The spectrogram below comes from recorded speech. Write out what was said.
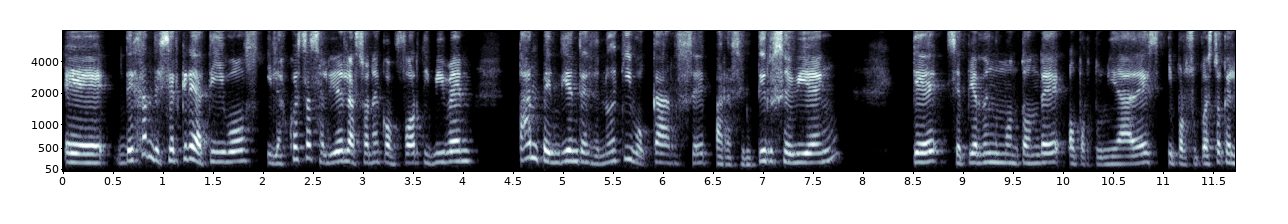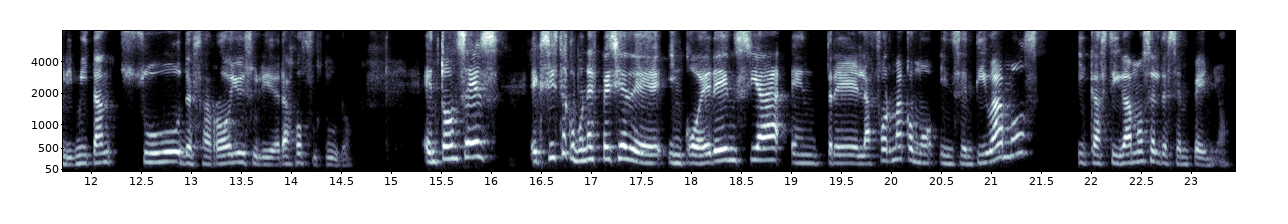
eh, dejan de ser creativos y les cuesta salir de la zona de confort y viven tan pendientes de no equivocarse para sentirse bien que se pierden un montón de oportunidades y por supuesto que limitan su desarrollo y su liderazgo futuro. Entonces, existe como una especie de incoherencia entre la forma como incentivamos y castigamos el desempeño.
